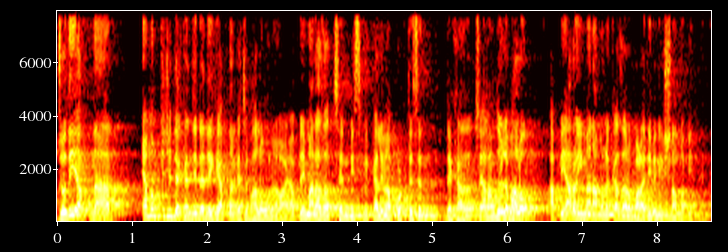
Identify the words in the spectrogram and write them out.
যদি আপনার এমন কিছু দেখেন যেটা দেখে আপনার কাছে ভালো মনে হয়, আপনি মারা যাচ্ছেন, বিস্মে কালিমা পড়তেছেন, দেখা যাচ্ছে। আলহামদুলিল্লাহ, ভালো। আপনি আরও ইমান আমলের কাজ আরও বাড়াই দিবেন, ইনশাআল্লাহ বিদিন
